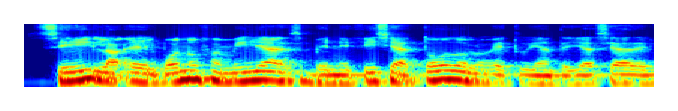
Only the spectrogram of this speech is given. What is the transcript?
Sí, el bono familia beneficia a todos los estudiantes, ya sea del,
